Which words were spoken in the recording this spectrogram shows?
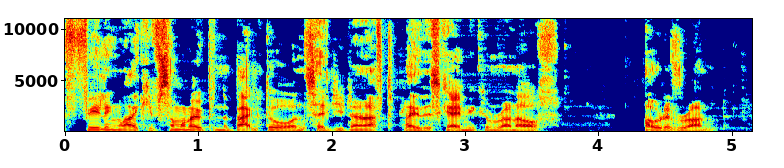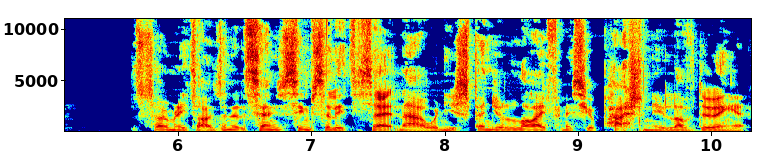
feeling like if someone opened the back door and said, You don't have to play this game, you can run off, I would have run so many times. And it seems silly to say it now when you spend your life and it's your passion, you love doing it.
